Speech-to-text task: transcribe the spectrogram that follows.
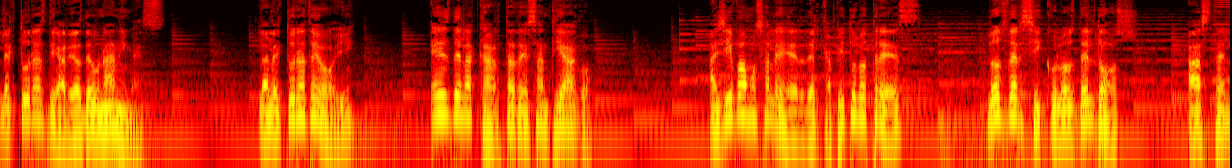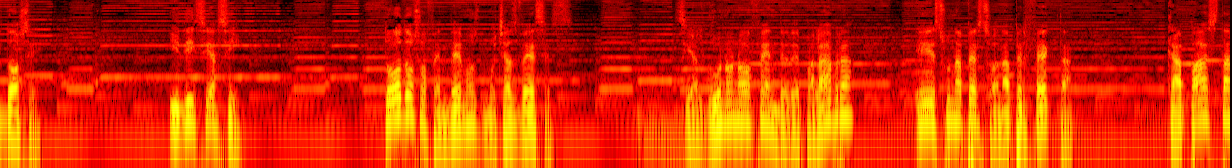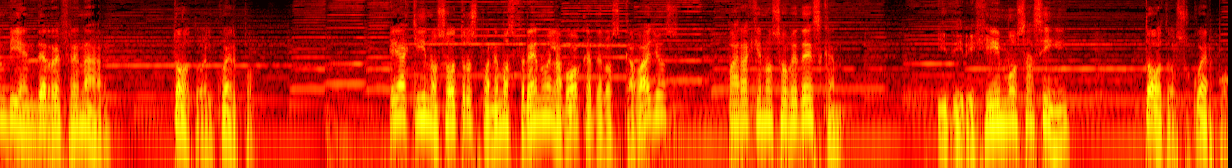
Lecturas Diarias de Unánimes. La lectura de hoy es de la carta de Santiago. Allí vamos a leer del capítulo 3 los versículos del 2 hasta el 12. Y dice así, Todos ofendemos muchas veces. Si alguno no ofende de palabra, es una persona perfecta, capaz también de refrenar todo el cuerpo. He aquí nosotros ponemos freno en la boca de los caballos para que nos obedezcan, y dirigimos así todo su cuerpo.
